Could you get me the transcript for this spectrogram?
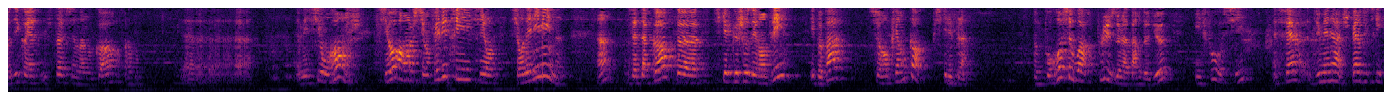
On dit quand il n'y a plus de place, il y en a encore. Euh, mais si on range, si on range, si on fait du tri, si on, si on élimine, hein, vous êtes d'accord que si quelque chose est rempli, il ne peut pas se remplir encore, puisqu'il est plein. Donc pour recevoir plus de la part de Dieu, il faut aussi faire du ménage, faire du tri.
